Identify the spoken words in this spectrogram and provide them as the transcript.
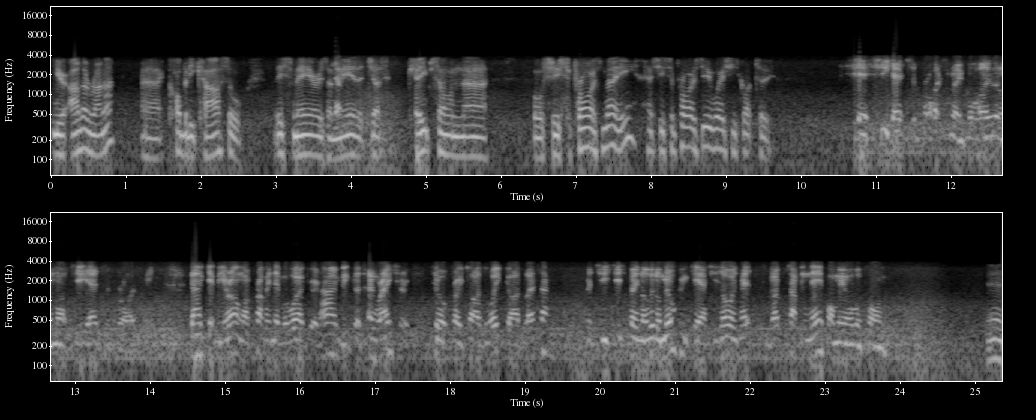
your other runner, uh, Cobbity Castle, this mare is a yep. mare that just keeps on. Uh, well, she surprised me. Has she surprised you where she's got to? Yeah, she has surprised me, believe it or not. She has surprised me. Don't get me wrong, I probably never worked her at home because I race her two or three times a week, God bless her. But she's just been a little milking cow. She's always had, got something there for me all the time. Yeah,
